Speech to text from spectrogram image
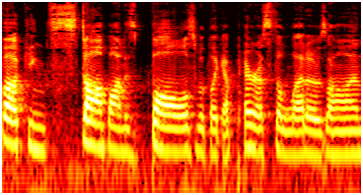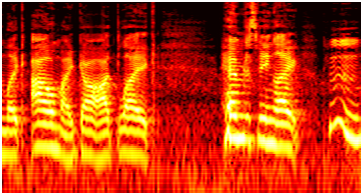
fucking stomp on his balls with like a pair of stilettos on. Like, oh my god. Like, him just being like, hmm,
